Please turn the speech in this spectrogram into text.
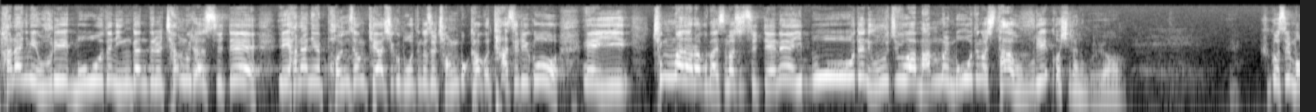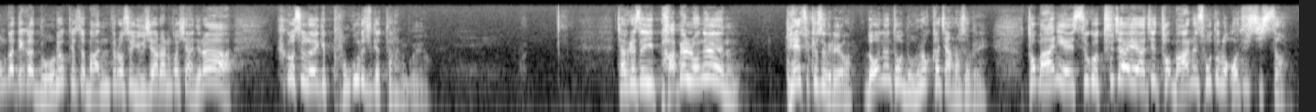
하나님이 우리 모든 인간들을 창조하셨을 때 하나님의 번성케 하시고 모든 것을 정복하고 다스리고 이 충만하라고 말씀하셨을 때는 이 모든 우주와 만물 모든 것이 다 우리의 것이라는 거예요. 그것을 뭔가 내가 노력해서 만들어서 유지하라는 것이 아니라 그것을 너에게 복으로 주겠다는 거예요. 자, 그래서 이 바벨론은 계속해서 그래요. 너는 더 노력하지 않아서 그래. 더 많이 애쓰고 투자해야지 더 많은 소득을 얻을 수 있어.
